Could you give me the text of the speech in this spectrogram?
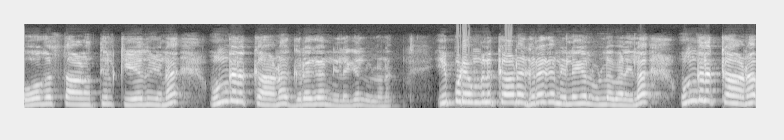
போகஸ்தானத்தில் கேது என உங்களுக்கான கிரக நிலைகள் உள்ளன. இப்படி உங்களுக்கான கிரக நிலைகள் உள்ள வேலையில் உங்களுக்கான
